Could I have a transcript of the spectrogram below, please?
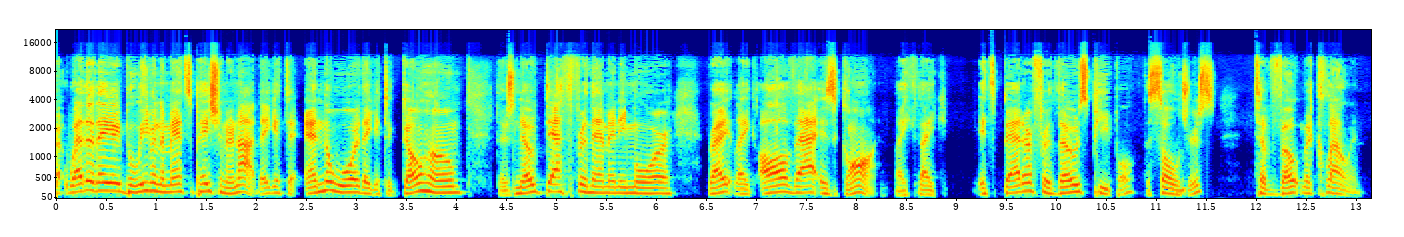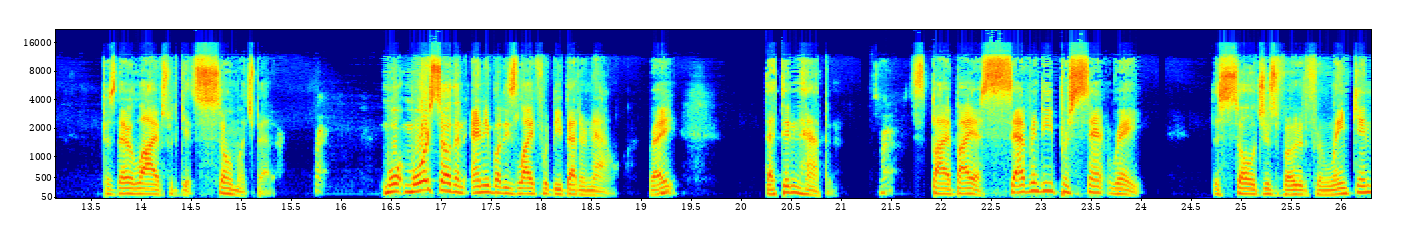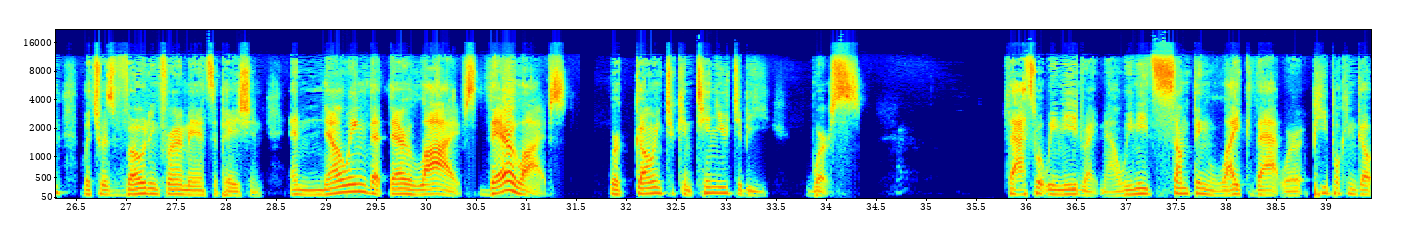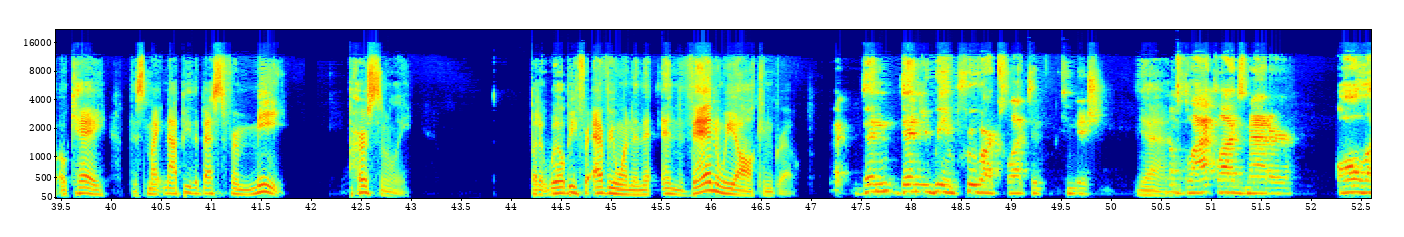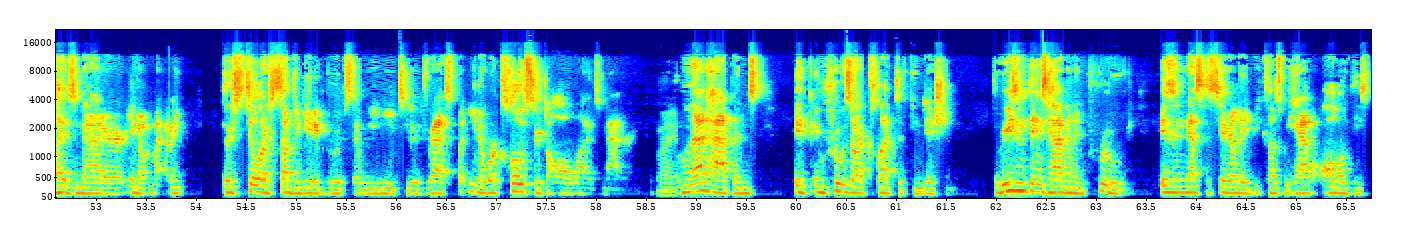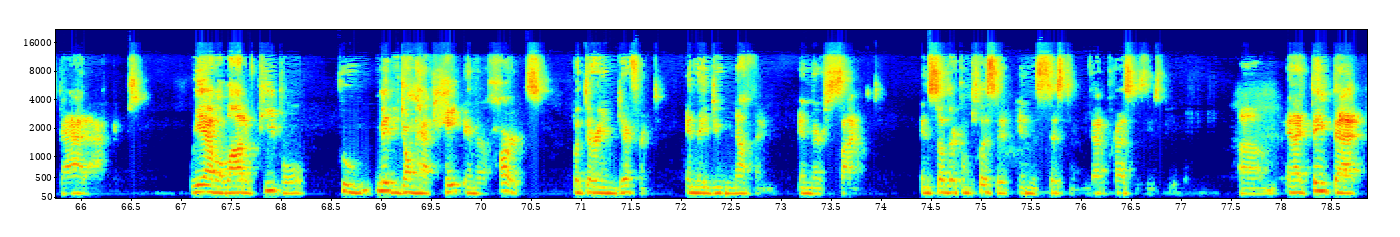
whether they believe in emancipation or not, they get to end the war, they get to go home. There's no death for them anymore, right? Like all that is gone. Like like it's better for those people, the soldiers, to vote McClellan because their lives would get so much better. Right. More more so than anybody's life would be better now, right? That didn't happen. Right. By by a 70% rate, the soldiers voted for Lincoln, which was voting for emancipation, and knowing that their lives, their lives, were going to continue to be worse. That's what we need right now. We need something like that where people can go, okay, this might not be the best for me personally, but it will be for everyone. And, and then we all can grow. Right. Then then we improve our collective condition. Yeah. Once Black Lives Matter, all lives matter. You know, I mean, there still are subjugated groups that we need to address, but you know, we're closer to all lives mattering. Right. When that happens, it improves our collective condition. The reason things haven't improved isn't necessarily because we have all of these bad actors. We have a lot of people who maybe don't have hate in their hearts, but they're indifferent and they do nothing and they're silent. And so they're complicit in the system that oppresses these people. Um, and I think that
